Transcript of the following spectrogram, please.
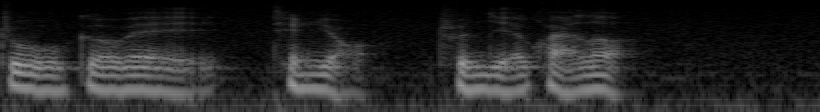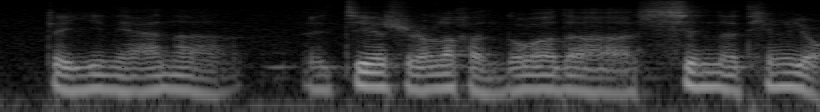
祝各位听友春节快乐。这一年呢，结识了很多的新的听友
